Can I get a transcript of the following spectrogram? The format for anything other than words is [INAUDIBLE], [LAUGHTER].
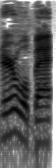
Will bat.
